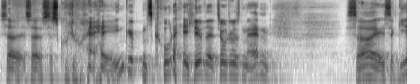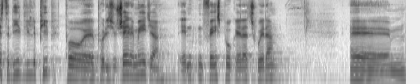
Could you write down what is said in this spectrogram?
Så, så, så skulle du have indkøbt en Skoda i løbet af 2018, så, øh, så giver os da lige et lille pip på, øh, på de sociale medier, enten Facebook eller Twitter. Øh,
